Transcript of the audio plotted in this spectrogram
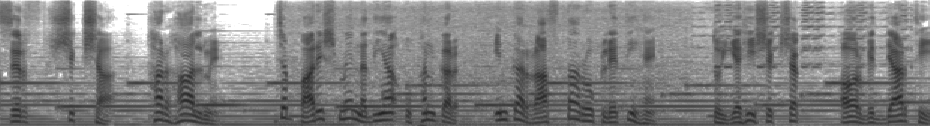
सिर्फ़ शिक्षा हर हाल में। जब बारिश में नदियाँ उफन कर इनका रास्ता रोक लेती हैं तो यही शिक्षक और विद्यार्थी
